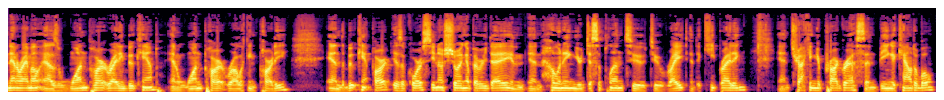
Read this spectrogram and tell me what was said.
NaNoWriMo as one part writing boot camp and one part rollicking party. And the boot camp part is, of course, you know, showing up every day and, and honing your discipline to to write and to keep writing and tracking your progress and being accountable.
